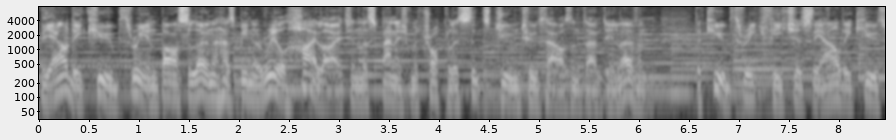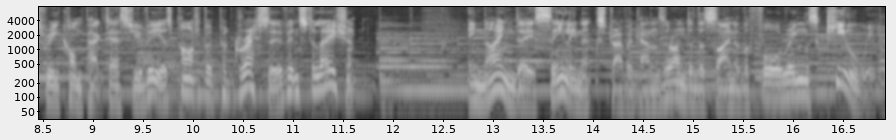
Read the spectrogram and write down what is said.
The Audi Cube 3 in Barcelona has been a real highlight in the Spanish metropolis since June 2011. The Cube 3 features the Audi Q3 compact SUV as part of a progressive installation a nine-day sailing extravaganza under the sign of the Four Rings Kiel Week,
